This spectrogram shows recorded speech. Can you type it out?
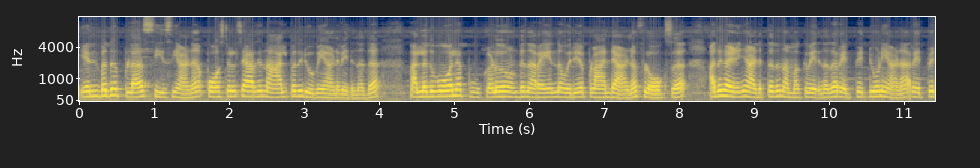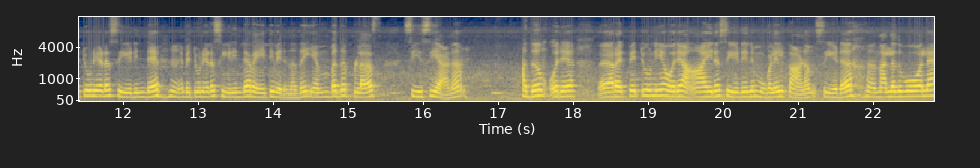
എൺപത് പ്ലസ് സി സി ആണ്. പോസ്റ്റൽ ചാർജ് നാൽപ്പത് രൂപയാണ് വരുന്നത്. നല്ലതുപോലെ പൂക്കൾ കൊണ്ട് നിറയുന്ന ഒരു പ്ലാന്റ് ആണ് ഫ്ലോക്സ് അത് കഴിഞ്ഞ് അടുത്തത് നമുക്ക് വരുന്നത് റെഡ് പെറ്റൂണിയാണ് റെഡ് പെറ്റൂണിയുടെ സീഡിന്റെ പെറ്റൂണിയുടെ സീഡിന്റെ റേറ്റ് വരുന്നത് എൺപത് പ്ലസ് സി സി ആണ്. അതും ഒരു റെഡ് പെറ്റൂണിയ ഒരു ആയിരം സീഡിന് മുകളിൽ കാണും സീഡ് നല്ലതുപോലെ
